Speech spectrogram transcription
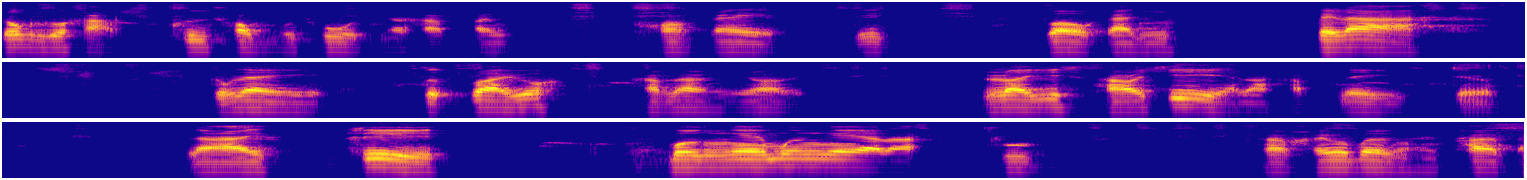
ลงดูครับคือช่องบลูทูธนะครับข้อใกล้วิเว้ากันเวลาก็ได้เกิดรอยอยู่ครับได้ร้อยร้อยยี่สิบเท้าชี่นะครับได้เจอหลายที่เบิ่งแง่เมืองแง่ละครับใครมาเบิ่งให้พลาดไป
